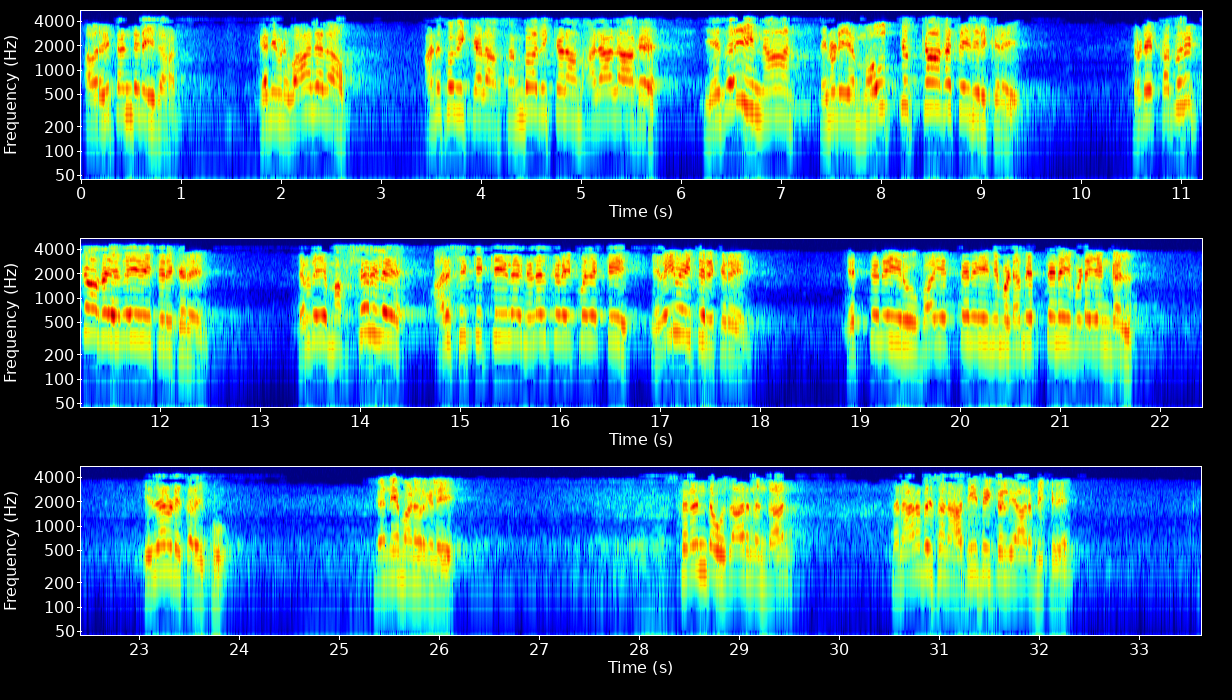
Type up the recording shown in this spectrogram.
அவருக்கு தண்டனை தான் வாழலாம். அனுபவிக்கலாம் சம்பாதிக்கலாம் ஹலாலாக. எதை நான் என்னுடைய மௌத்துக்காக செய்திருக்கிறேன்? என்னுடைய கபருக்காக எதை வைத்திருக்கிறேன்? என்னுடைய மக்சரிலே அரசுக்கு கீழே நிழல் கிடைப்பதற்கு எதை வைத்திருக்கிறேன்? எத்தனை ரூபாய் எத்தனை நிமிடம் எத்தனை விடயங்கள்? இதனுடைய தலைப்பு. கண்ணியமானவர்களே சிறந்த உதாரணம் தான் நான் ஆரம்பி சொன்ன அதீசை சொல்லி ஆரம்பிக்கிறேன்.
